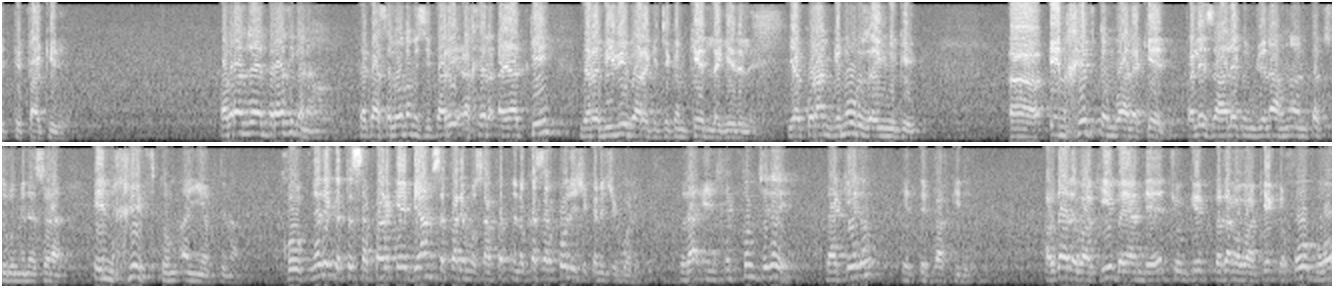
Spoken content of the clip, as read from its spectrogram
اتفاقی دي خبره نه اعتراض کنه لکه سلونه می سپاره اخر آیات کې د ربیبی بارے کې چې کوم کې لګیدل یا قران کې نور ځایونو کې ان خفتم ولکید فليس علیکم جناح ان تکسروا من الصلاه ان خفتم ان یفتنا خوف نه لري کته سفر کې بیا سفر مسافت نه کسر کولې شي کنه شي کولې دا ان خفتم چې ده دا کېلو اتفاق دي او دا د واقعي بیان دی چې په دغه واقع کې خوب وو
